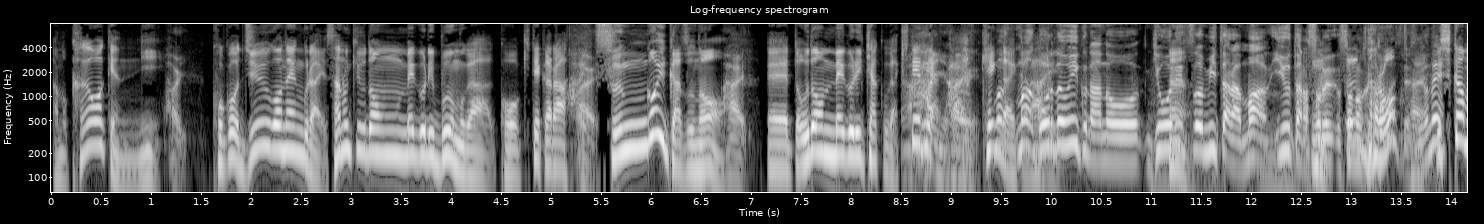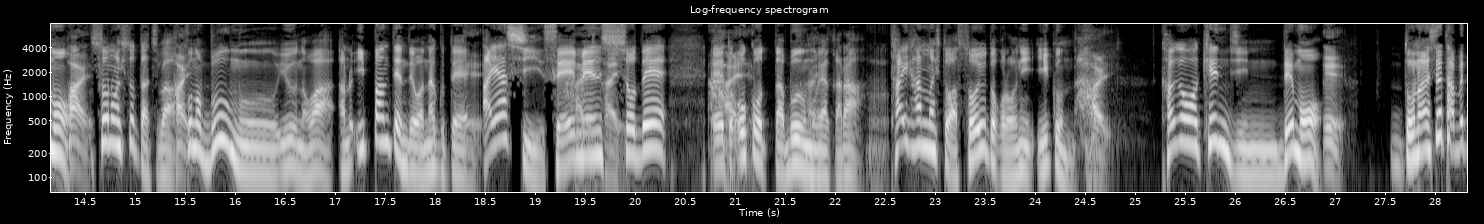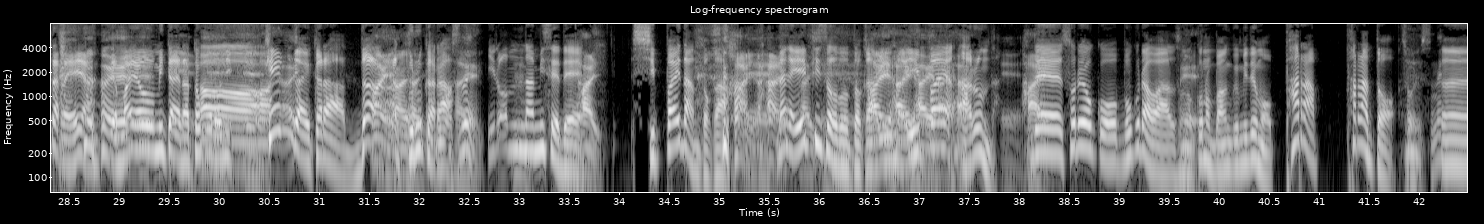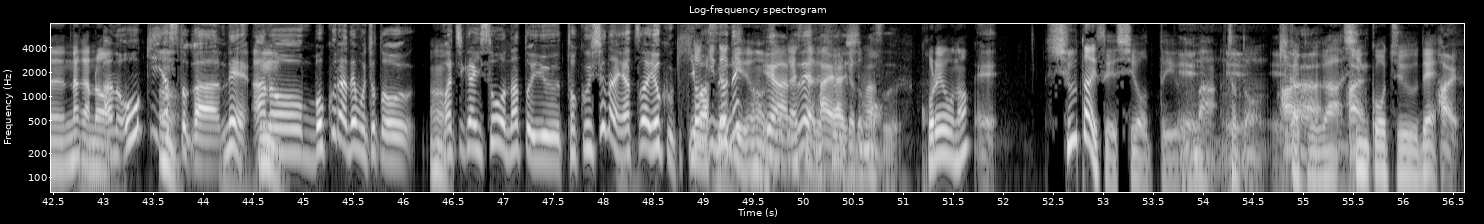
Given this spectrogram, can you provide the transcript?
あの、香川県に、はい。ここ15年ぐらい、讃岐うどん巡りブームがこう来てから、はい。すんごい数の、はい。えっ、と、うどん巡り客が来てるやんか、はいはい。県外から。まあ、まあゴールデンウィークのあの、行列を見たら、まあ、言うたらそれ、そのだろ形ですよね。でしかも、はい。その人たちは、はい。このブームいうのは、あの、一般店ではなくて、ええ。怪しい製麺所で、えっ、と、はい。起こったブームやから、大半の人はそういうところに行くんだ。はい。香川県人でも、ええ。どないして食べたらええやんって 迷うみたいなところに、県外からダーッと来るからはいろんな店ではい、失敗談とか、なんかエピソードとか、はいっぱいあるんだ。はい。で、それをこう、僕らは、その、ええ。この番組でも、パラ、パラと、そうですね。んなんかあの、あの、大きいやつとかね、あの、僕らでもちょっとうん。間違いそうなという特殊なやつはよく聞きますよね。時々、うん紹介したりはいはいするけども、これをの、え集大成しようっていう、ええ。まあ、ちょっとええ。企画が進行中でえ、はい。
